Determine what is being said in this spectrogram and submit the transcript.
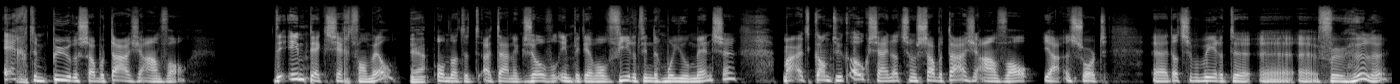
echt een pure sabotageaanval? De impact zegt van wel. Omdat het uiteindelijk zoveel impact heeft. Al 24 miljoen mensen. Maar het kan natuurlijk ook zijn dat zo'n sabotageaanval ja, een soort uh, dat ze proberen te uh, uh, verhullen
